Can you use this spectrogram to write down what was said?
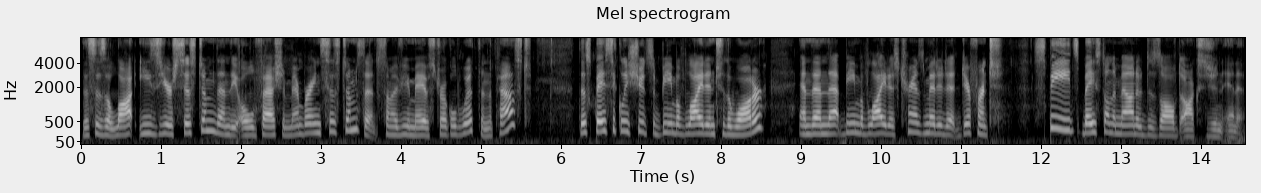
This is a lot easier system than the old-fashioned membrane systems that some of you may have struggled with in the past. This basically shoots a beam of light into the water and then that beam of light is transmitted at different speeds based on the amount of dissolved oxygen in it.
